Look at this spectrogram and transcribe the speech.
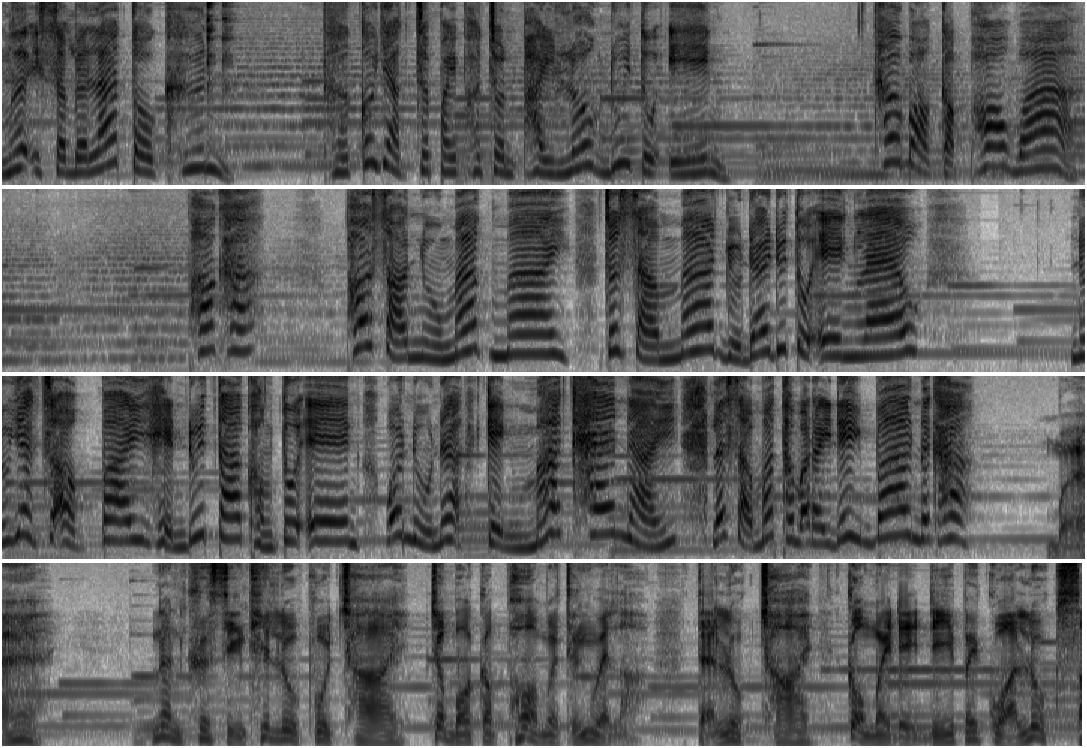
เมื่ออิซาเบลล่าโตขึ้น เธอก็อยากจะไปผจญภัยโลกด้วยตัวเอง เธอบอกกับพ่อว่า พ่อคะ พ่อสอนหนูมากมาย จนสามารถอยู่ได้ด้วยตัวเองแล้ว หนูอยากจะออกไปเห็นด้วยตาของตัวเอง ว่าหนูน่ะเก่งมากแค่ไหน และสามารถทำอะไรได้บ้างนะคะ แหม่ นั่นคือสิ่งที่ลูกผู้ชายจะบอกกับพ่อเมื่อถึงเวลา แต่ลูกชายก็ไม่ได้ดีไปกว่าลูกส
